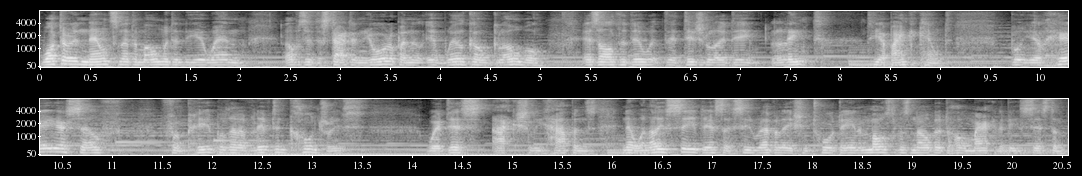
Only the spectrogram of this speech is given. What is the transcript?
What they're announcing at the moment in the UN, obviously to start in Europe and it will go global, is all to do with the digital ID linked to your bank account. But you'll hear yourself from people that have lived in countries where this actually happens. Now, when I see this, I see Revelation 13, and most of us know about the whole market beast system.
